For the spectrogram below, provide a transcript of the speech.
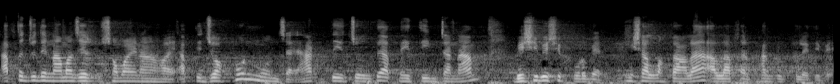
আপনার যদি নামাজের সময় না হয়, আপনি যখন মন চায় হাঁটতে চলতে আপনি এই তিনটা নাম বেশি বেশি পড়বেন। ইনশাআল্লাহ তালা আল্লাহ আপনার ভাগ্য খুলে দিবে।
